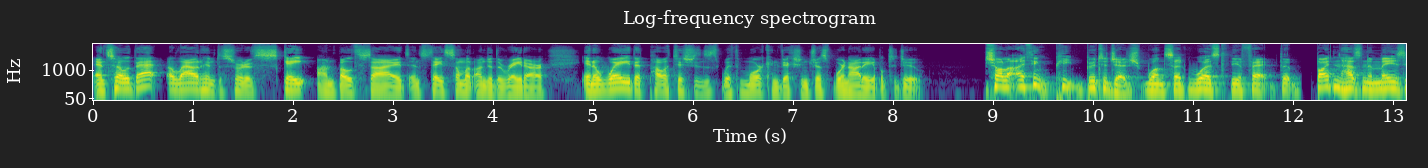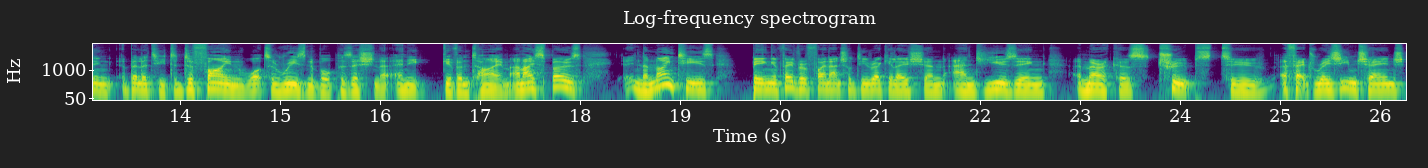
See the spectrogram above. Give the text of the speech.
And so that allowed him to sort of skate on both sides and stay somewhat under the radar in a way that politicians with more conviction just were not able to do. Charlotte, I think Pete Buttigieg once said words to the effect that Biden has an amazing ability to define what's a reasonable position at any given time. And I suppose in the 90s, being in favor of financial deregulation and using America's troops to effect regime change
